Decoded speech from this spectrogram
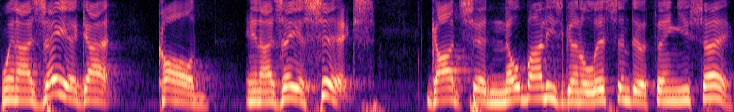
when Isaiah got called in Isaiah 6, God said, Nobody's going to listen to a thing you say.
